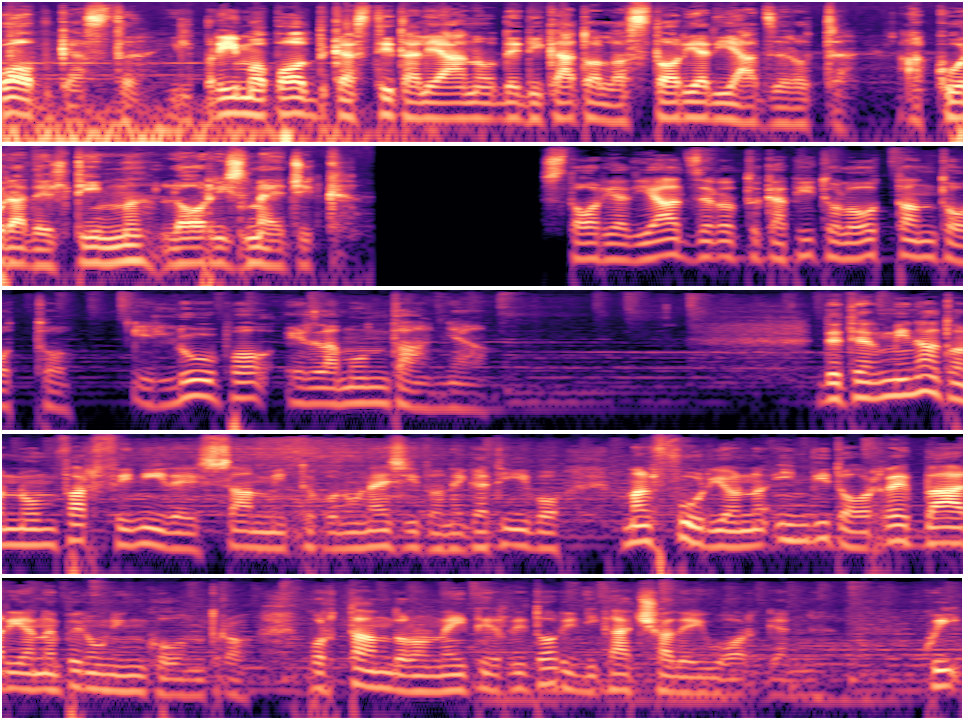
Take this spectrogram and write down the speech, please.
Wobcast, il primo podcast italiano dedicato alla storia di Azeroth, a cura del team Loris Magic. Storia di Azeroth capitolo 88 Il lupo e la montagna. Determinato a non far finire il summit con un esito negativo, Malfurion invitò Re Varian per un incontro, portandolo nei territori di caccia dei Worgen. Qui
